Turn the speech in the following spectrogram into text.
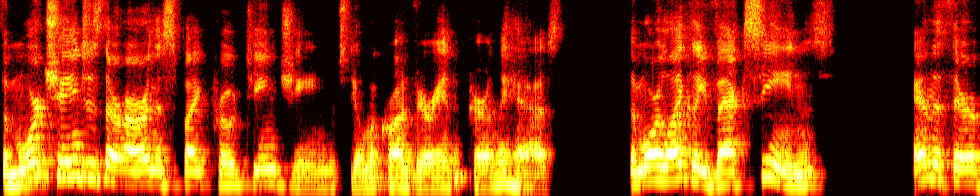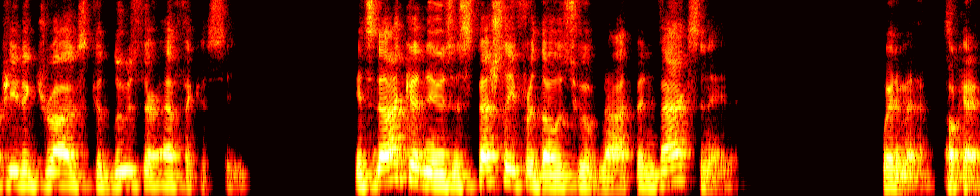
The more changes there are in the spike protein gene, which the Omicron variant apparently has, the more likely vaccines and the therapeutic drugs could lose their efficacy. It's not good news, especially for those who have not been vaccinated. Wait a minute. Okay.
